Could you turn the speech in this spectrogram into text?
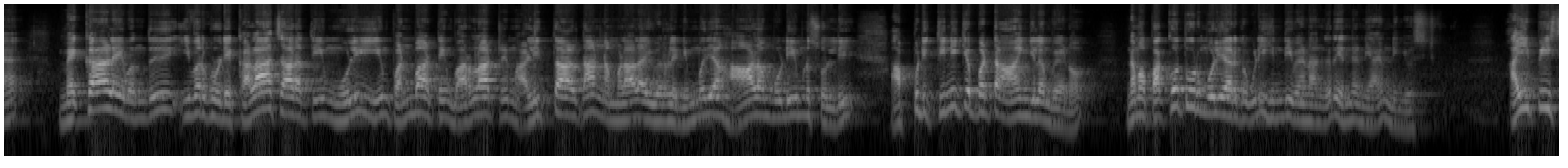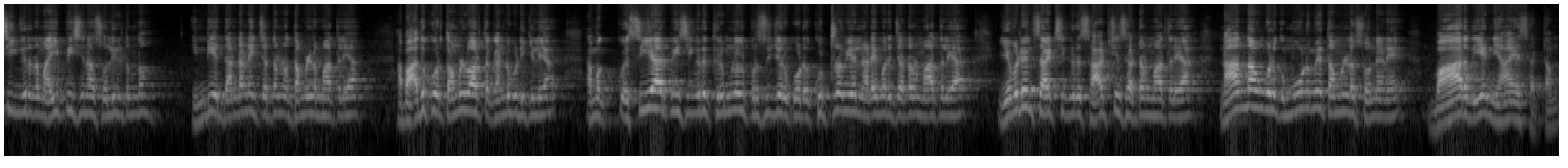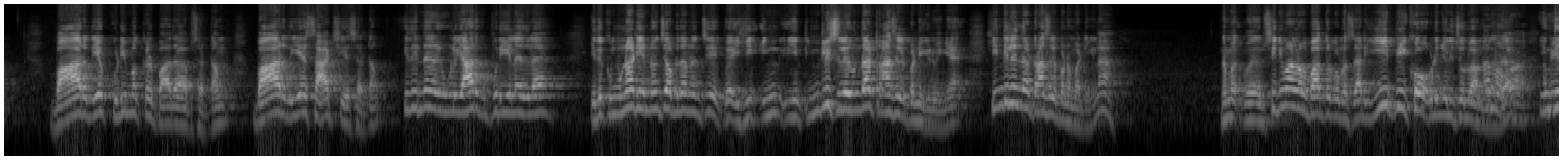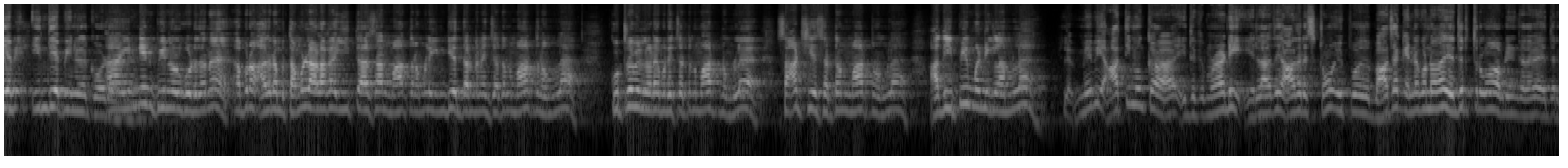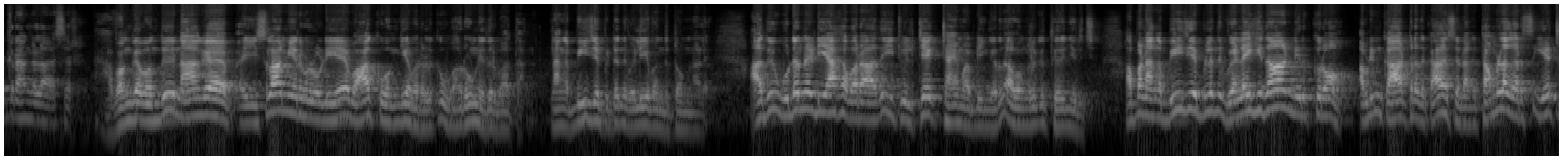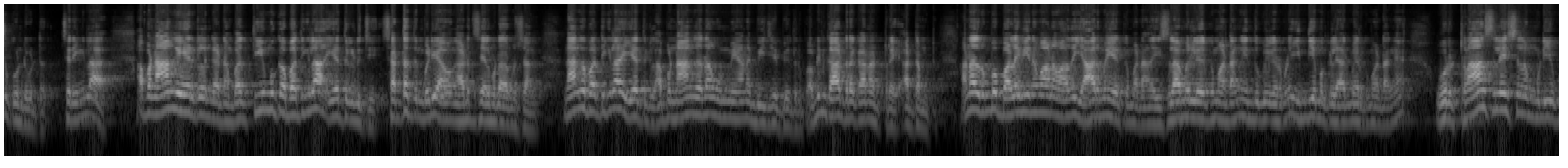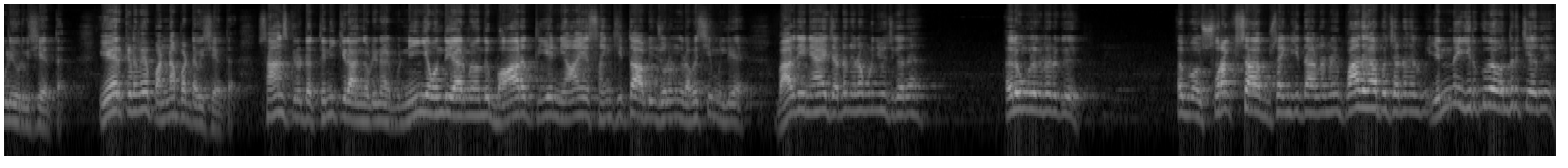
மெக்காலை வந்து இவர்களுடைய கலாச்சாரத்தையும் மொழியையும் பண்பாட்டையும் வரலாற்றையும் அழித்தால்தான் நம்மளால் இவர்களை நிம்மதியாக ஆள முடியும்னு சொல்லி அப்படி திணிக்கப்பட்ட ஆங்கிலம் வேணும். நம்ம பக்கத்தூர் மொழியாக இருக்கக்கூடிய ஹிந்தி வேணாங்கிறது என்ன நியாயம்? நீங்கள் யோசிச்சு ஐபிசிங்கிறது நம்ம ஐபிசி நான் சொல்லிக்கிட்டு இருந்தோம். இந்திய தண்டனை சட்டம் தமிழில் மாற்றலையா அப்போ அதுக்கு ஒரு தமிழ் வார்த்தை கண்டுபிடிக்கலையா? நம்ம சிஆர்பிசிங்கிறது கிரிமினல் ப்ரொசீஜர் கூட குற்றவியல் நடைமுறை சட்டம் மாற்றலையா எவிடன்ஸ் சாட்சிங்கிறது சாட்சிய சட்டம் மாற்றலையா நான் தான் உங்களுக்கு மூணுமே தமிழில் சொன்னேனே. பாரதிய நியாய சட்டம் பாரதிய குடிமக்கள் பாதுகாப்பு சட்டம் பாரதிய சாட்சிய சட்டம். இது என்ன உங்களுக்கு யாருக்கு புரியல இதில்? இதுக்கு முன்னாடி என்ன வந்துச்சு அப்படி தான் இருந்துச்சு. இப்போ இங்கிலீஷில் இருந்தால் ட்ரான்ஸ்லேட் பண்ணிக்கிடுவீங்க. ஹிந்தியில் இருந்தால் ட்ரான்ஸ்லேட் பண்ண மாட்டிங்களா? நம்ம சினிமாவில் நம்ம பார்த்துருக்கோம்ல சார் இபிகோ அப்படின்னு சொல்லி சொல்லுவாங்க. இந்திய இந்திய பீனல் கோடு ஆ, இந்தியன் பீனல் கோடு தானே? அப்புறம் அதை நம்ம தமிழ் அழகா ஈத்தாசான் மாற்றணும்ல இந்திய தண்டனை சட்டம் மாற்றணும்ல குற்றவியல் நடைமுறை சட்டம் மாற்றணும்ல சாட்சிய சட்டம் மாற்றணும்ல அது இப்பயும் பண்ணிக்கலாம்ல? இல்லை மேபி அதிமுக இதுக்கு முன்னாடி எல்லாத்தையும் ஆதரிச்சிட்டோம் இப்போ பாஜக என்ன கொண்டு வந்தால் எதிர்த்துருவோம் அப்படிங்கிறத எதிர்க்கிறாங்களா சார் அவங்க வந்து நாங்கள் இஸ்லாமியர்களுடைய வாக்கு வங்கி அவர்களுக்கு வரும்னு எதிர்பார்த்தாங்க. நாங்கள் பிஜேபிட்டேருந்து வெளியே வந்துட்டோம்னாலே. அது உடனடியாக வராது. இட் வில் டேக் டைம் அப்படிங்கிறது அவங்களுக்கு தெரிஞ்சிருச்சு. அப்போ நாங்கள் பிஜேபிலேருந்து விலகி தான் நிற்கிறோம் அப்படின்னு காட்டுறதுக்காக சொல்கிறாங்க தமிழக அரசு ஏற்றுக்கொண்டு விட்டது. சரிங்களா? அப்போ நாங்கள் ஏற்கலாம் கேட்டோம். பார்த்து திமுக பார்த்தீங்களா ஏற்றுக்கிடுச்சு சட்டத்தின்படி அவங்க அடுத்து செயல்பட ஆரம்பிச்சாங்க. நாங்கள் பார்த்தீங்களா ஏற்றுக்கல அப்போ நாங்கள் தான் உண்மையான பிஜேபி எதிர்ப்பு அப்படின்னு காட்டுறதுக்கான ட்ரை அட்டம் ஆனால் ரொம்ப பலவீனமான வாதம். யாருமே ஏற்க மாட்டாங்க. இஸ்லாமியர்கள் இருக்க மாட்டாங்க. இந்துக்கள் இருக்க மாட்டாங்க. இந்திய மக்கள் யாருமே இருக்க மாட்டாங்க. ஒரு டிரான்ஸ்லேஷனில் முடியக்கூடிய ஒரு விஷயத்தை. ஏற்கனவே பண்ணப்பட்ட விஷயத்தை. சான்ஸ்கிரிட்டை திணிக்கிறாங்க அப்படின்னா இப்போ நீங்கள் வந்து யாருமே வந்து பாரதிய நியாய சங்கீதா அப்படின்னு சொல்லணுங்கிற அவசியம் இல்லையே. பாரதிய நியாய சட்டம் சொன்னால் முடிஞ்சு வச்சுக்காத. அதில் உங்களுக்கு இருக்குது இப்போ சுரக்ஷா சங்கீதான்னு பாதுகாப்பு சட்டம் என்ன இருக்குதோ வந்துருச்சு அது.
